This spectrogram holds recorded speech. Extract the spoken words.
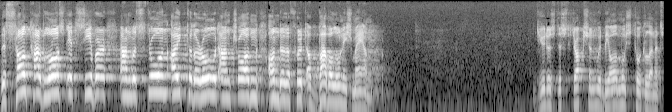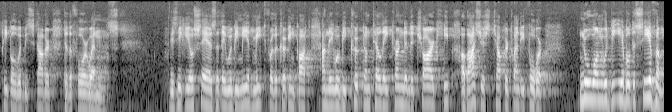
The salt had lost its savour and was thrown out to the road and trodden under the foot of Babylonish men. Judah's destruction would be almost total, and its people would be scattered to the four winds. Ezekiel says that they would be made meat for the cooking pot, and they would be cooked until they turned into charred heap of ashes, chapter 24. No one would be able to save them.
